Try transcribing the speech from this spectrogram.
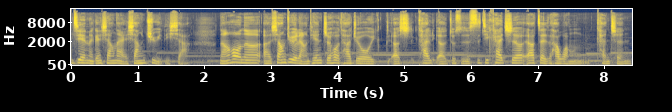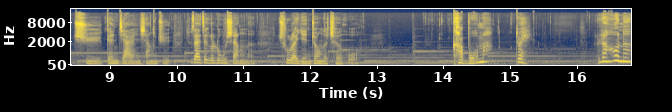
见了跟香奈儿相聚一下，然后呢，呃，相聚了两天之后，他就呃开呃就是司机开车要载着他往坎城去跟家人相聚，就在这个路上呢，出了严重的车祸，嗯卡博吗？对。然后呢？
